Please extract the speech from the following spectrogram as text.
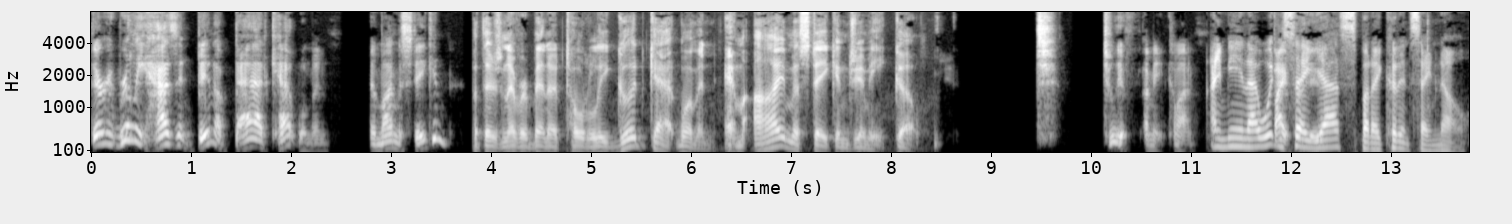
there really hasn't been a bad Catwoman. Am I mistaken? But there's never been a totally good Catwoman. Am I mistaken, Jimmy? Go. Julia, I mean, come on. I mean, I wouldn't Pfeiffer, say yes, but I couldn't say no.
